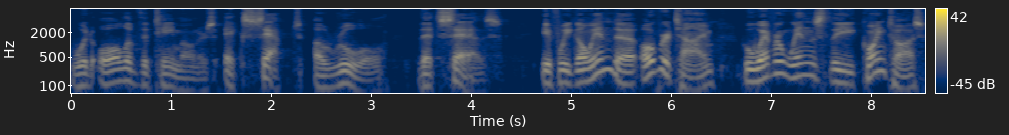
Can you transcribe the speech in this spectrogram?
would all of the team owners accept a rule that says if we go into overtime, whoever wins the coin toss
